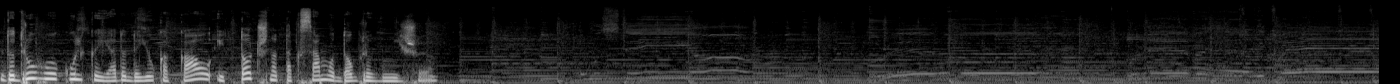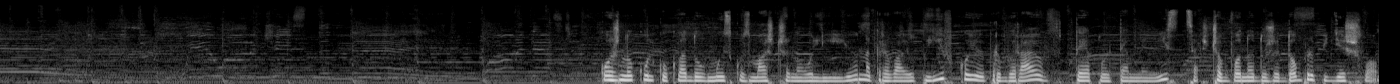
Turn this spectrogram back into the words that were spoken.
До другої кульки я додаю какао і точно так само добре вмішую. Кожну кульку кладу в миску змащену олією, накриваю плівкою і прибираю в тепле темне місце, щоб воно дуже добре підійшло.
